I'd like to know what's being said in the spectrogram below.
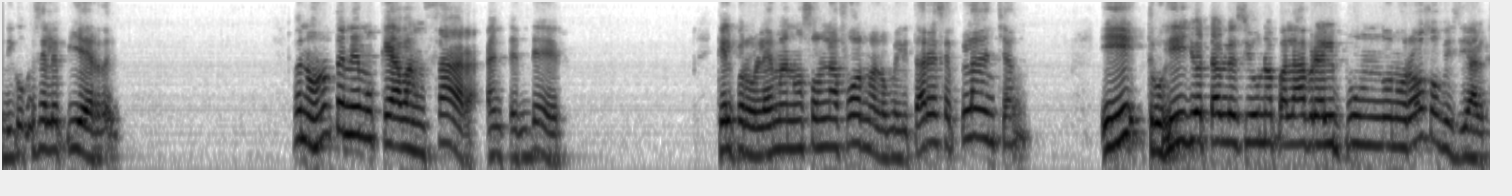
digo que se le pierden. Bueno, no tenemos que avanzar a entender que el problema no son la forma, los militares se planchan y Trujillo estableció una palabra, el punto honoroso oficial.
